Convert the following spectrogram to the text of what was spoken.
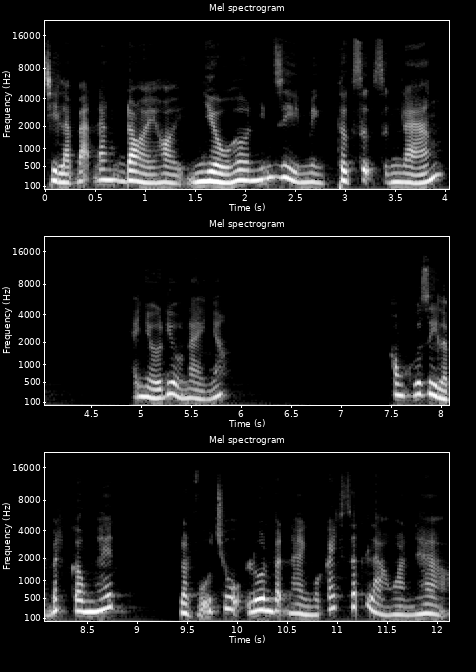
chỉ là bạn đang đòi hỏi nhiều hơn những gì mình thực sự xứng đáng. Hãy nhớ điều này nhé. Không có gì là bất công hết. Luật vũ trụ luôn vận hành một cách rất là hoàn hảo.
